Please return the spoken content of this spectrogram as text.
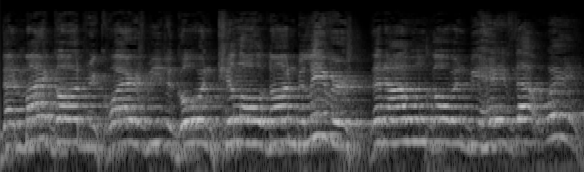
that my God requires me to go and kill all non believers, then I will go and behave that way.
